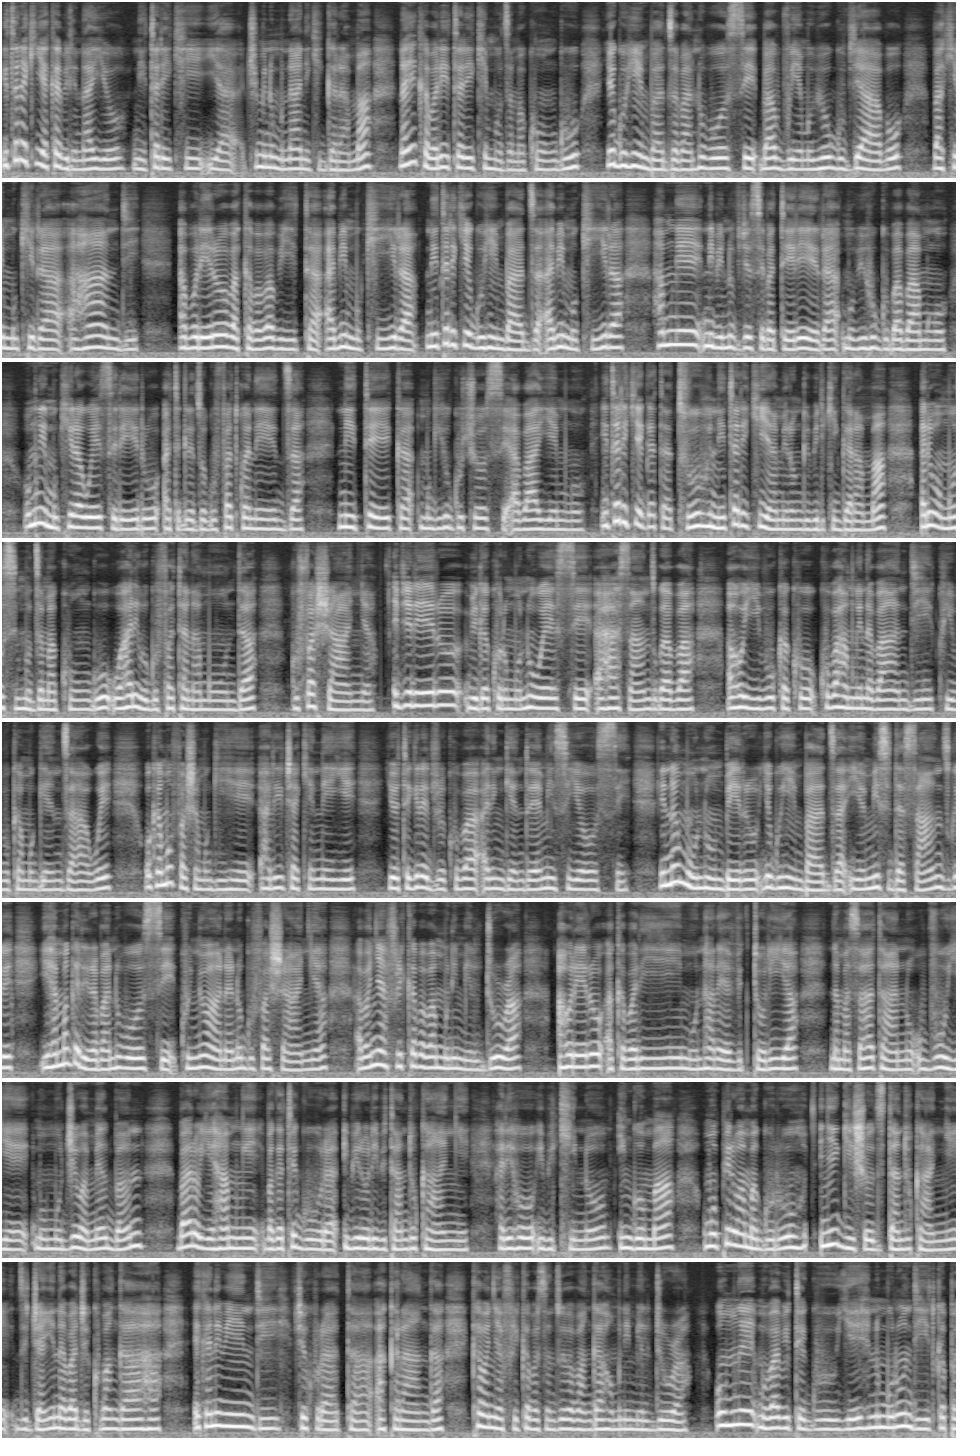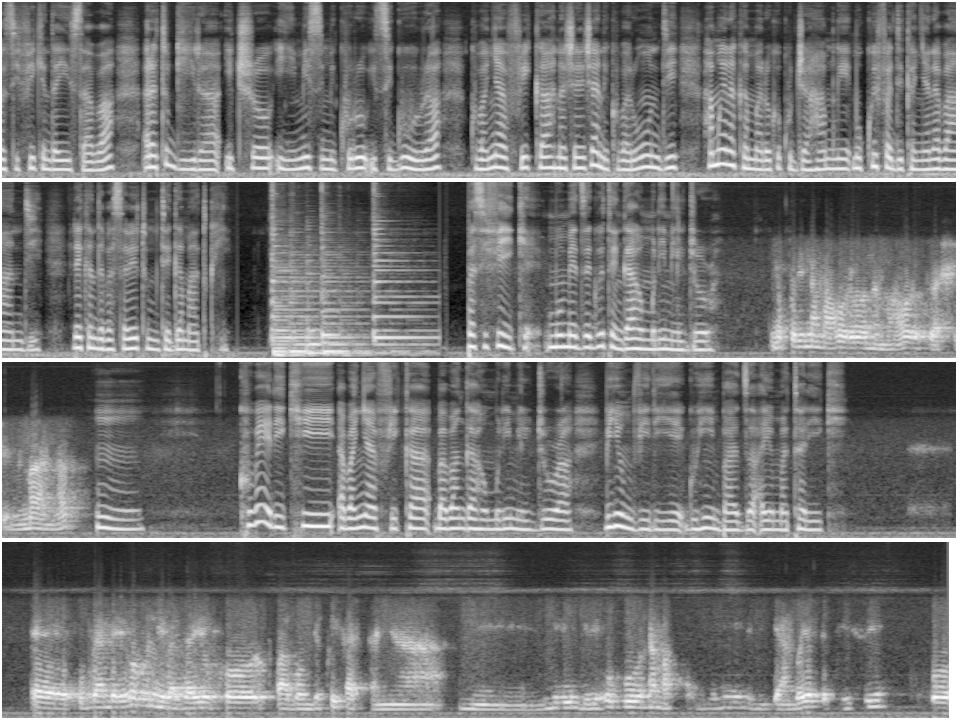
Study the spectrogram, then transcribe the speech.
Itariki ya kabiri na yo ni itariki ya cumi n'umunani kigarama na yo ikaba ari itariki mpuzamakungu yo guhimbaza abantu bose bavuye mu bihugu vyabo bakimukira ahandi. Abo rero bakaba babita abimukira. Ni itariki yo guhimbaza abimukira hamwe n'ibintu vyose baterera mu bihugu babamwo. Umwimukira wese rero ategerezwa gufatwa neza n'iteka mu gihugu cose abayemwo. Itariki ya gatatu ni itariki ya mirongo ibiri kigarama ari wo munsi mpuzamakungu wahariwe gufatana mu nda gufashanya. Ivyo rero bigakora umuntu wese aho asanzwe aba aho yibuka ko kuba hamwe n'abandi kwibuka mugenzawe ukamufasha mu gihe hari ico akeneye yotegerejwe kuba ari ingendo ya misi yose. Ni no mu ntumbero yo guhimbaza iyo misi idasanzwe ihamagarira abantu bose kunywana no gufashanya. Abanyafurika baba muri mildura aho rero akaba ari mu ntara ya victoria n'amasaha atanu uvuye mu muji wa melbourne baroye hamwe bagategura ibirori bitandukanye. Hariho ibikino ingoma umupira w'amaguru inyigisho zitandukanye zijanye n'abaje kuba ngaha eka n'ibindi vyo kurata akaranga k'abanyafurika basanzwe baba ngaho muri mildura. Umwe mu babiteguye ni umurundi yitwa pacifique ndayisaba aratubwira ico iyi misi mikuru isigura ku banyafurika na cane cane ku barundi hamwe n'akamaro ko kuja hamwe mu kwifadikanya n'abandi. Reka ndabasabe tumutege amatwi. Pacifique mumeze gute ngaho muri miljura ni ukuri n'amahoro n'amahoro turashima imana. Mm. Kubera iki abanyafurika baba ngaho muri miljura biyumviriye guhimbaza ayo matariki? Ubwa mbere ho nibaza yuko twagombye kwifatanya n'ibindi bihugu n'amakungu n'iyindi miryango yose ku isi kuko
